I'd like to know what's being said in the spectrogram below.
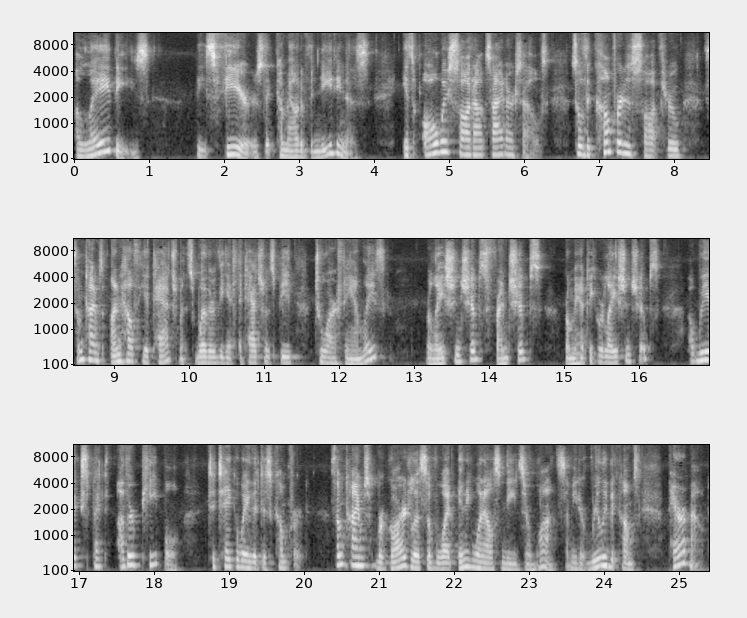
allay these these fears that come out of the neediness, it's always sought outside ourselves. So the comfort is sought through sometimes unhealthy attachments, whether the attachments be to our families, relationships, friendships, romantic relationships. Uh, we expect other people to take away the discomfort, sometimes regardless of what anyone else needs or wants. I mean, it really becomes paramount.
